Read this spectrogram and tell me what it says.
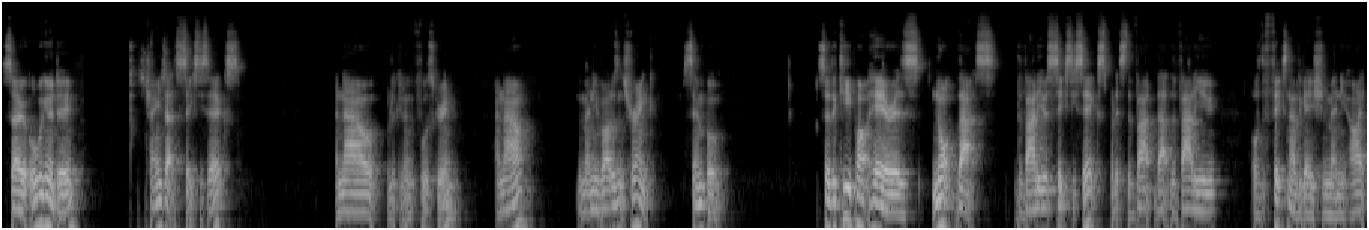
So all we're going to do is change that to 66. And now look at it on full screen. And now the menu bar doesn't shrink. Simple. So the key part here is not that the value is 66, but it's the that the value of the fixed navigation menu height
